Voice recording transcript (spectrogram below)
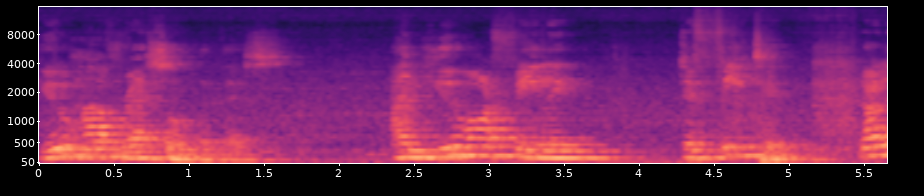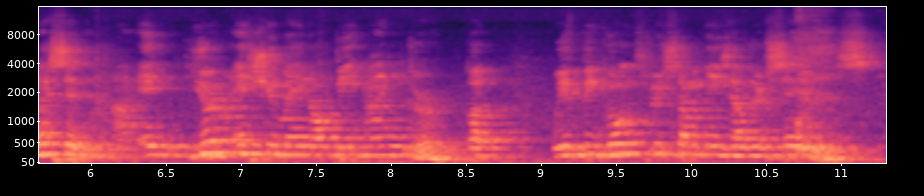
You have wrestled with this, and you are feeling defeated. Now, listen, uh, your issue may not be anger, but we've been going through some of these other sins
